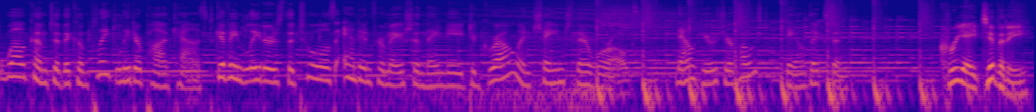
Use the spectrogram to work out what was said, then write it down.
Welcome to the Complete Leader Podcast, giving leaders the tools and information they need to grow and change their worlds. Now, here's your host, Dale Dixon. Creativity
